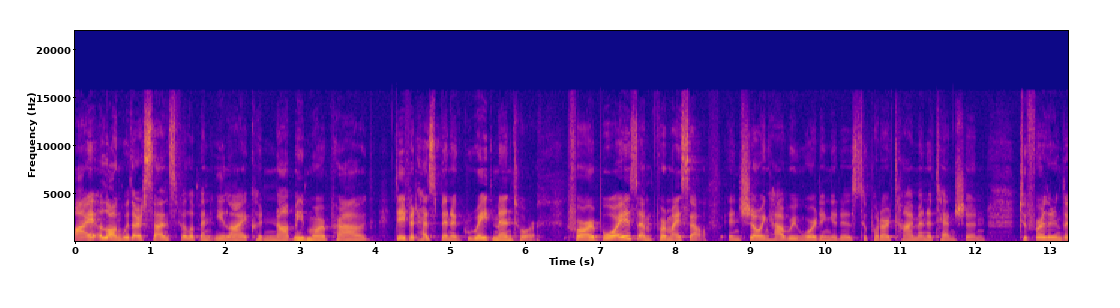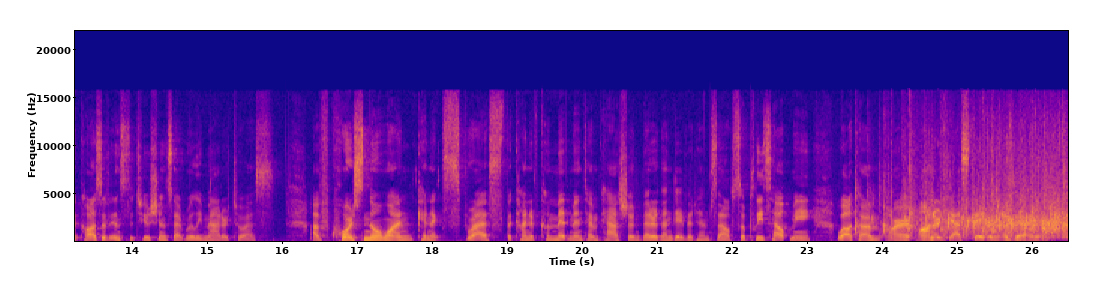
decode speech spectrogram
I, along with our sons, Philip and Eli, could not be more proud. David has been a great mentor for our boys and for myself in showing how rewarding it is to put our time and attention to furthering the cause of institutions that really matter to us. Of course, no one can express the kind of commitment and passion better than David himself. So please help me welcome our honored guest, David Nazarian.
